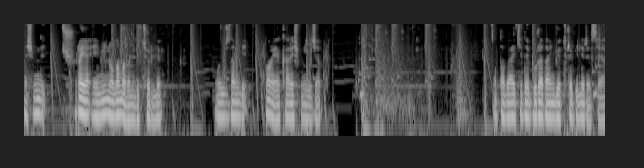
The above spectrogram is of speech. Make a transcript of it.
Ya şimdi şuraya emin olamadım bir türlü. O yüzden bir oraya karışmayacağım. Hatta belki de buradan götürebiliriz ya.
